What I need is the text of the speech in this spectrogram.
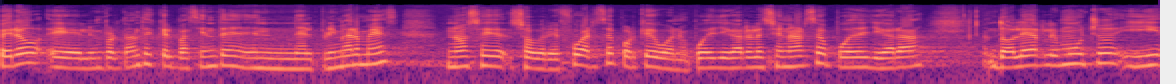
Pero eh, lo importante es que el paciente en el primer mes no se sobrefuerce porque bueno, puede llegar a lesionarse o puede llegar a dolerle mucho y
